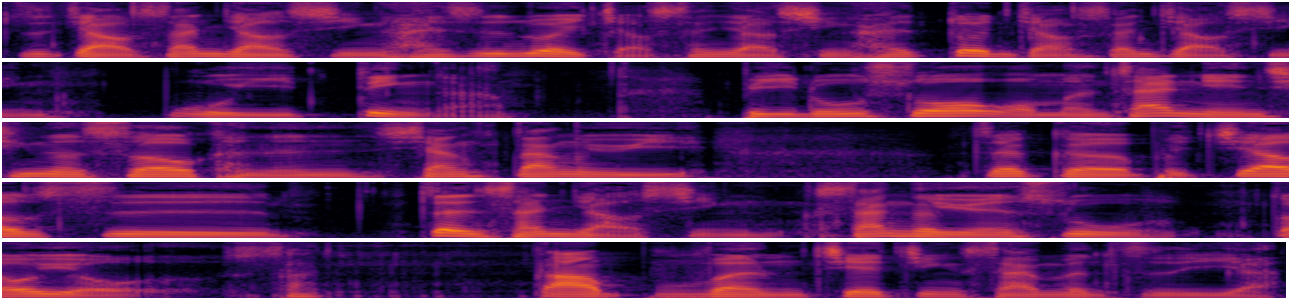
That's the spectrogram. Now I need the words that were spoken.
直角三角形，还是锐角三角形，还是钝角三角形，不一定啊。比如说，我们在年轻的时候，可能相当于这个比较是正三角形，三个元素都有三，大部分接近三分之一啊。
